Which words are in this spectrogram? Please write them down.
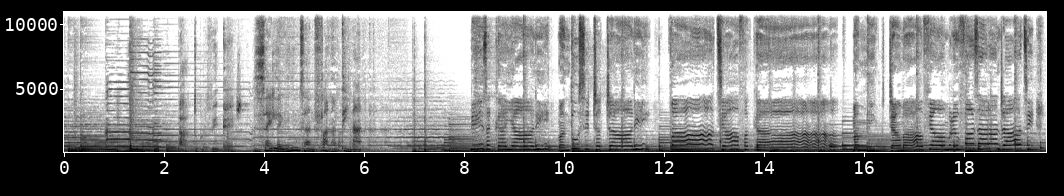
AWR Izay ilay onjan'ny fanantenana Miezaka ihany mandositra hatrany fa tsy afaka Mamikitra mafy amin'ireo fazaran-dratsy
